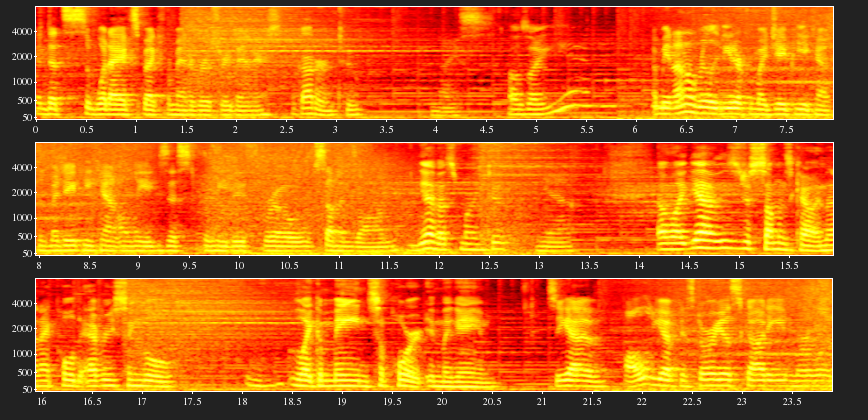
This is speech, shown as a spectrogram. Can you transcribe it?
and that's what I expect from anniversary banners. I got her in two. Nice. I was like, yeah. I mean, I don't really need her for my JP account because my JP account only exists for me to throw summons on. Yeah, that's mine too. Yeah. I'm like, yeah, this is just summons account, and then I pulled every single like a main support in the game. So you have all you have Castoria, Scotty, Merlin.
